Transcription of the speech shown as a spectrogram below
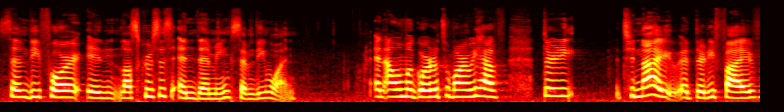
74 in Las Cruces, and Deming 71. In Alamogordo tomorrow we have 30, tonight at 35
